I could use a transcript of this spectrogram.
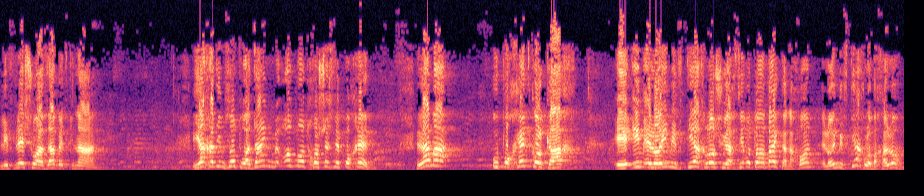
לפני שהוא עזב את כנען. יחד עם זאת הוא עדיין מאוד מאוד חושש ופוחד. למה הוא פוחד כל כך אה, אם אלוהים הבטיח לו שהוא יחזיר אותו הביתה, נכון? אלוהים הבטיח לו בחלום.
